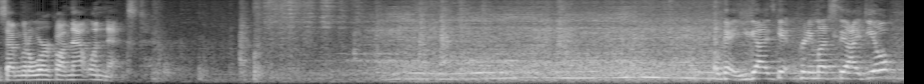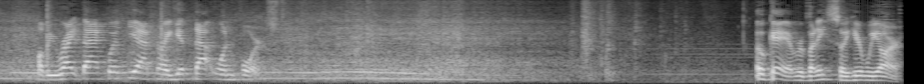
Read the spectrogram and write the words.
So I'm gonna work on that one next. Okay, you guys get pretty much the ideal. I'll be right back with you after I get that one forged. Okay, everybody, so here we are.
